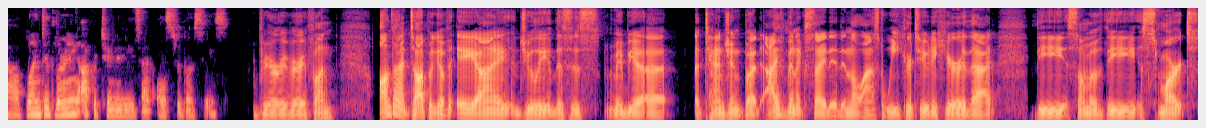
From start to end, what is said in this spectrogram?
uh, blended learning opportunities at Ulster BOCES. Very, very fun. On that topic of AI, Julie, this is maybe a, a tangent, but I've been excited in the last week or two to hear that the some of the smart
